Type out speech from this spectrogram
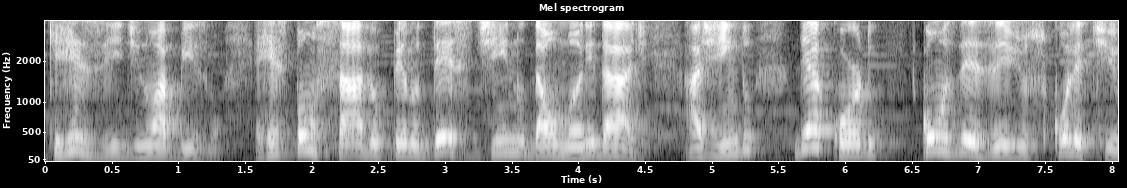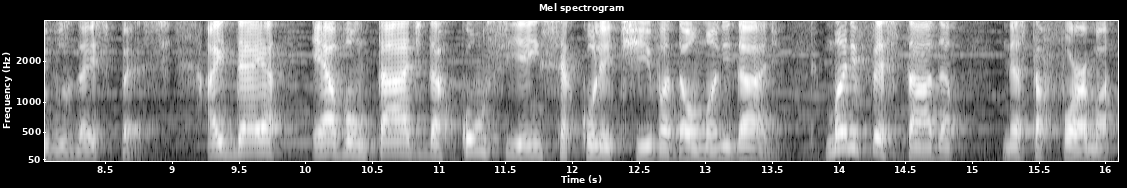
que reside no abismo. É responsável pelo destino da humanidade, agindo de acordo com os desejos coletivos da espécie. A ideia é a vontade da consciência coletiva da humanidade, manifestada nesta forma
